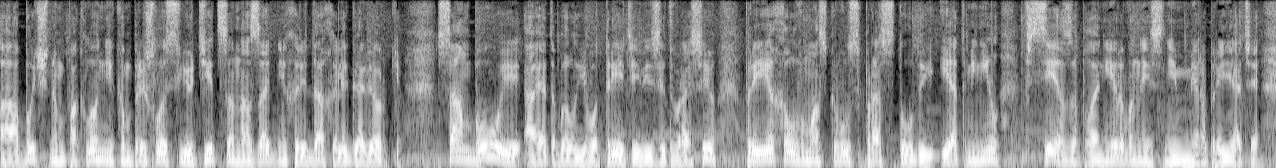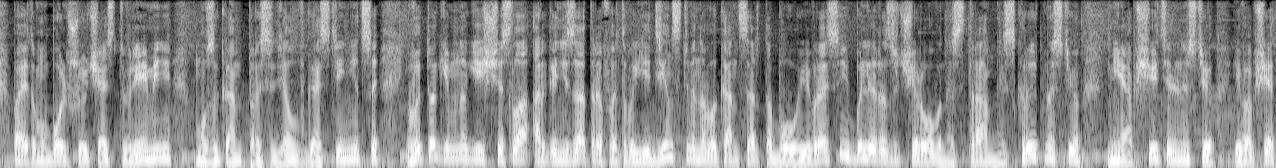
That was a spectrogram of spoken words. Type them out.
а обычным поклонникам пришлось ютиться на задних рядах или галерке. Сам Боуи, а это был его третий визит в Россию, приехал в Москву с простудой и отменил все запланированные с ним мероприятия. Поэтому большую часть времени музыкант просидел в гостинице. В итоге многие из числа организаторов этого единственного концерта Боуи в России были разочарованы странной скрытностью, необщительностью и вообще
